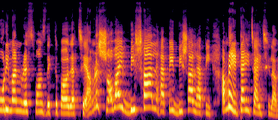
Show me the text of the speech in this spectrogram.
পরিমাণ রেসপন্স দেখতে পাওয়া যাচ্ছে। আমরা সবাই বিশাল হ্যাপি বিশাল হ্যাপি আমরা এটাই চাইছিলাম।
